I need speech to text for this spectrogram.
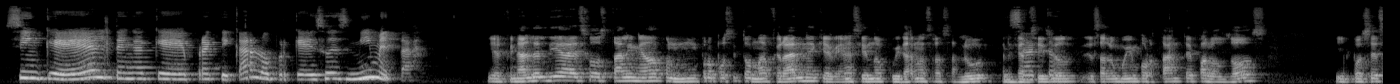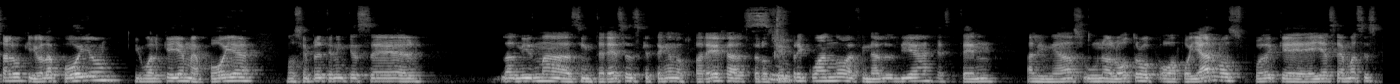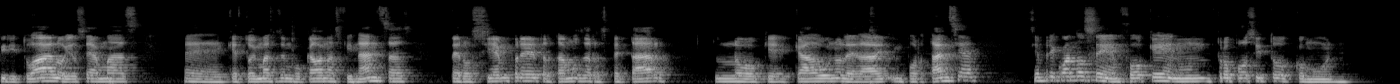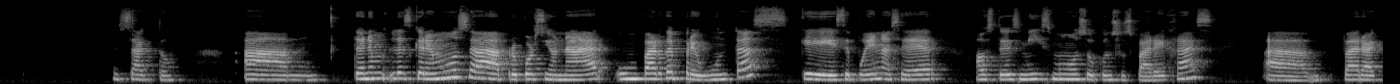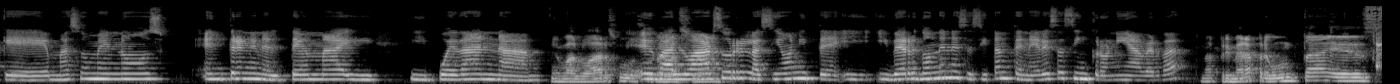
sin que él tenga que practicarlo, porque eso es mi meta. Y al final del día eso está alineado con un propósito más grande que viene siendo cuidar nuestra salud. El ejercicio es algo muy importante para los dos. Y pues es algo que yo le apoyo, igual que ella me apoya. No siempre tienen que ser las mismas intereses que tengan las parejas, pero siempre y cuando al final del día estén alineadas uno al otro o apoyarnos. Puede que ella sea más espiritual o yo sea más, eh, que estoy más enfocado en las finanzas, pero siempre tratamos de respetar lo que cada uno le da importancia, siempre y cuando se enfoque en un propósito común. Exacto. les queremos a proporcionar un par de preguntas que se pueden hacer a ustedes mismos o con sus parejas para que más o menos entren en el tema y y puedan ah, evaluar, su, evaluar relación. su relación y, te, y, ver dónde necesitan tener esa sincronía, ¿verdad? La primera pregunta es,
